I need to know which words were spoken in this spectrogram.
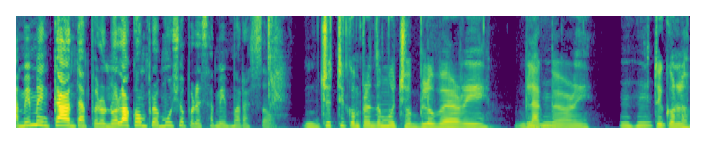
A mí me encanta, pero no la compro mucho por esa misma razón. Yo estoy comprando mucho blueberry, blackberry. Estoy con los.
